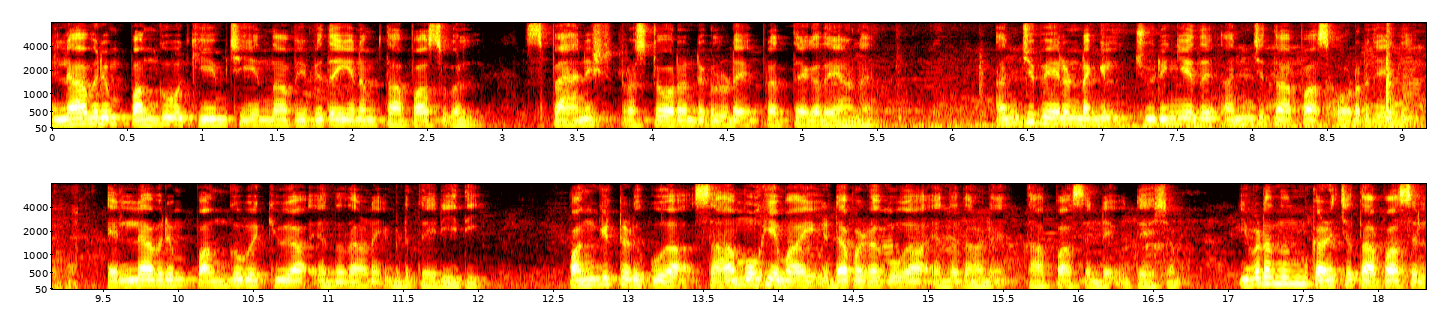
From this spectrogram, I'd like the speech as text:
എല്ലാവരും പങ്കുവെക്കുകയും ചെയ്യുന്ന വിവിധയിനം താപ്പാസുകൾ സ്പാനിഷ് റെസ്റ്റോറന്റുകളുടെ പ്രത്യേകതയാണ്. അഞ്ചു പേരുണ്ടെങ്കിൽ ചുരുങ്ങിയത് അഞ്ച് താപ്പാസ് ഓർഡർ ചെയ്ത് എല്ലാവരും പങ്കുവെക്കുക എന്നതാണ് ഇവിടുത്തെ രീതി. പങ്കിട്ടെടുക്കുക സാമൂഹ്യമായി ഇടപഴകുക എന്നതാണ് താപ്പാസിന്റെ ഉദ്ദേശം. ഇവിടെ നിന്നും കഴിച്ച താപ്പാസിൽ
